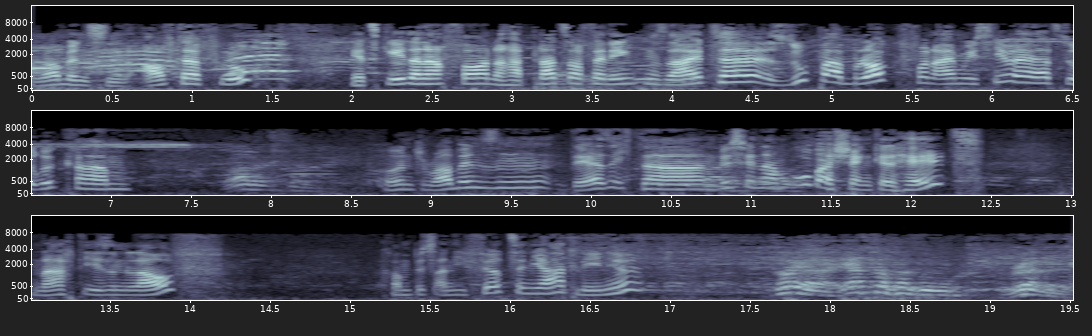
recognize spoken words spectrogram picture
Robinson auf der Flucht. Jetzt geht er nach vorne, hat Platz auf der linken Seite. Super Block von einem Receiver, der zurückkam. Und Robinson, der sich da ein bisschen am Oberschenkel hält nach diesem Lauf, kommt bis an die 14-Yard-Linie. Neuer, erster Versuch. Rebels.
